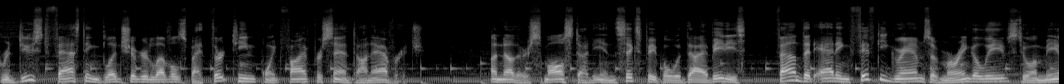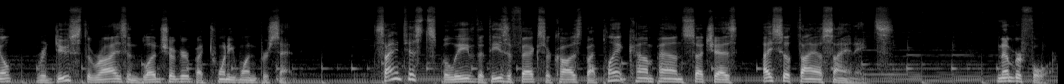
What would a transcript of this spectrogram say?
reduced fasting blood sugar levels by 13.5% on average. Another small study in six people with diabetes found that adding 50 grams of moringa leaves to a meal reduced the rise in blood sugar by 21%. Scientists believe that these effects are caused by plant compounds such as isothiocyanates. Number 4.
